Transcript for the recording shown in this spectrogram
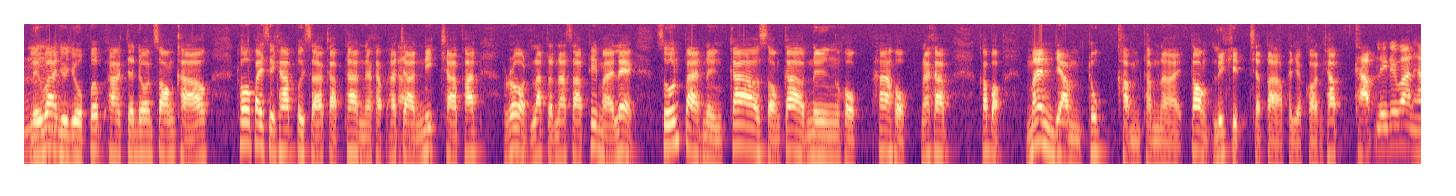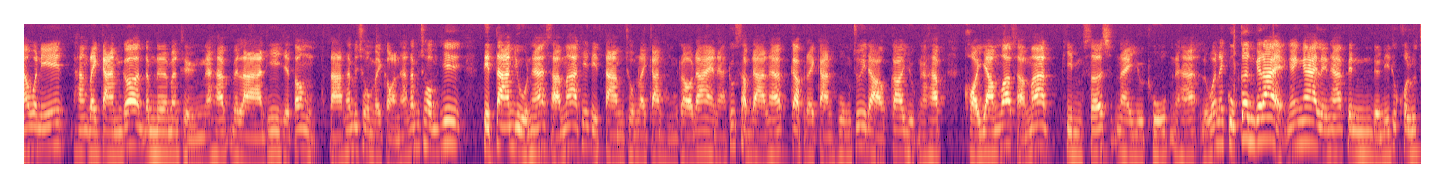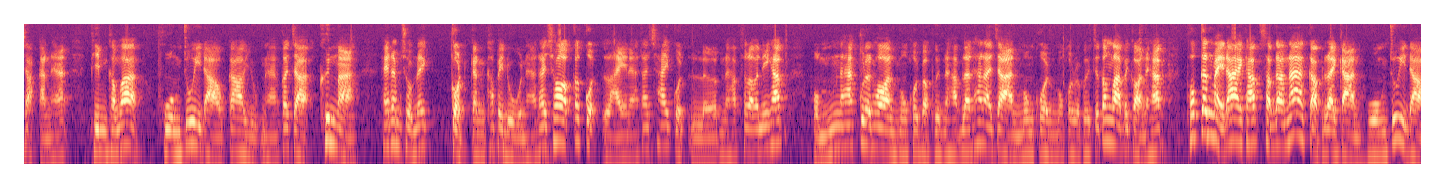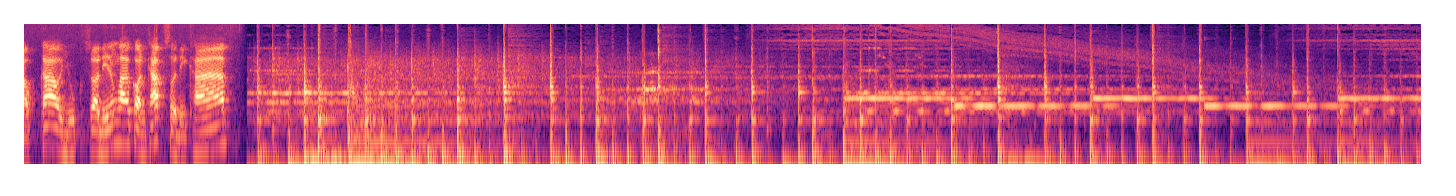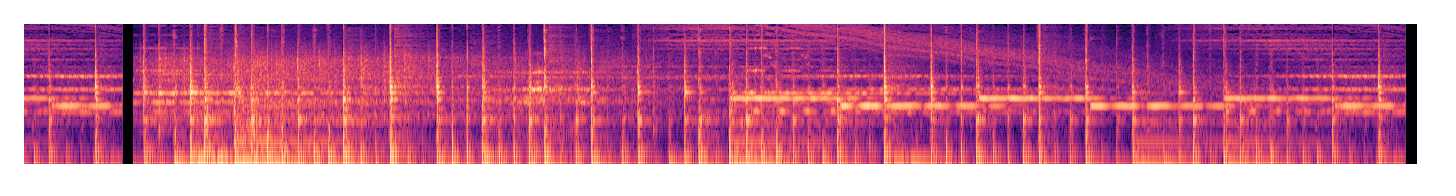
มหรือว่าอยู่ๆปุ๊บอาจจะโดนซองขาว โทรไปสิครับปรึกษากับท่านนะครับ อาจารย์นิชาพัฒน์โรดรัตนทรัพย์ที่หมายเลข 0819291656 นะครับเขาบอก แม่นยำทุกคำทำนายต้องลิขิตชะตาพยากรณ์ครับ ครับเรียกได้ว่านะฮะวันนี้ทางรายการก็ดำเนินมาถึงนะครับ เวลาที่จะต้องลาท่านผู้ชมไปก่อนนะท่านผู้ชมที่ติดตามอยู่นะฮะสามารถที่ติดตามชมรายการของเราได้นะ ทุกสัปดาห์นะครับ กับรายการฮวงจุ้ยดาว9ยุคนะครับ ขอย้ำว่าสามารถพิมพ์เซิร์ชใน YouTube นะฮะหรือว่าใน Google ก็ได้ง่ายๆเลยนะฮะเป็นเดี๋ยวนี้ทุกคนรู้จักกันนะฮะพิมพ์คำว่าฮวงจุ้ยดาว9ยุคนะฮะก็จะขึ้นมาให้ท่านผู้ชมได้ กดกันเข้าไปดูนะฮะถ้าชอบก็กดไลค์นะถ้าใช่กดเลิฟนะครับสำหรับวันนี้ครับผมนะฮะกุลธรมงคลประพฤตินะครับ และท่านอาจารย์มงคลมงคลประพฤติจะต้องลาไปก่อนนะครับ พบกันใหม่ได้ครับ สัปดาห์หน้ากับรายการหวงจุ้ยดาว 9 ยุคสวัสดีต้องลาไปก่อนครับ สวัสดีครับ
